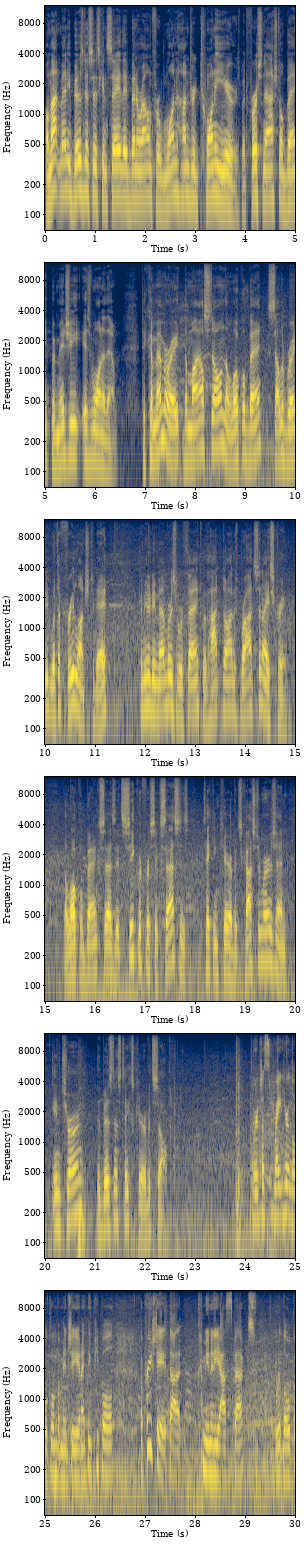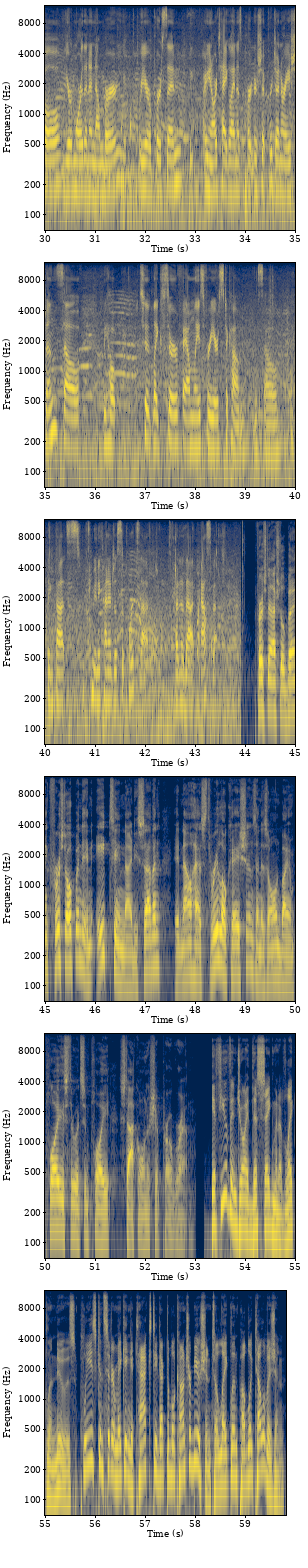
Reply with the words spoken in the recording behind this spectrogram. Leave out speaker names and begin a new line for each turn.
Well, not many businesses can say they've been around for 120 years, but First National Bank Bemidji is one of them. To commemorate the milestone, the local bank celebrated with a free lunch today. Community members were thanked with hot dogs, brats, and ice cream. The local bank says its secret for success is taking care of its customers, and in turn, the business takes care of itself.
We're just right here local in Bemidji, and I think people appreciate that community aspect. We're local. You're more than a number. You're, you're a person. We, you know, our tagline is partnership for generations. So we hope to like serve families for years to come. And so I think that's community kind of just supports that, kind of that aspect.
First National Bank first opened in 1897. It now has three locations and is owned by employees through its employee stock ownership program.
If you've enjoyed this segment of Lakeland News, please consider making a tax-deductible contribution to Lakeland Public Television.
